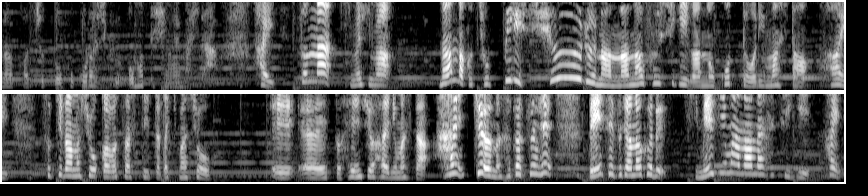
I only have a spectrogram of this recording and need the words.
なんかちょっと誇らしく思ってしまいました。はい。そんな姫島。なんだかちょっぴりシュールな七不思議が残っておりました。はい。そちらの紹介をさせていただきましょう。えーえーっと、編集入りました。はい、今日の二つ目。伝説が残る、姫島七不思議。はい、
